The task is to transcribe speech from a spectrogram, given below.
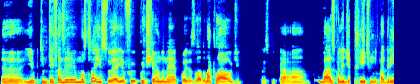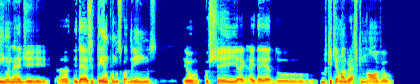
Uh, e eu tentei fazer, mostrar isso. Aí eu fui puxando, né, coisas lá do MacLeod, para explicar o básico ali de ritmo do quadrinho, né, de uh, ideias de tempo nos quadrinhos. Eu puxei a, a ideia do, do que é uma graphic novel,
